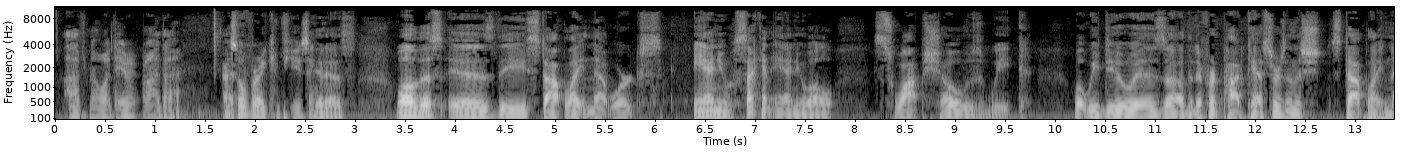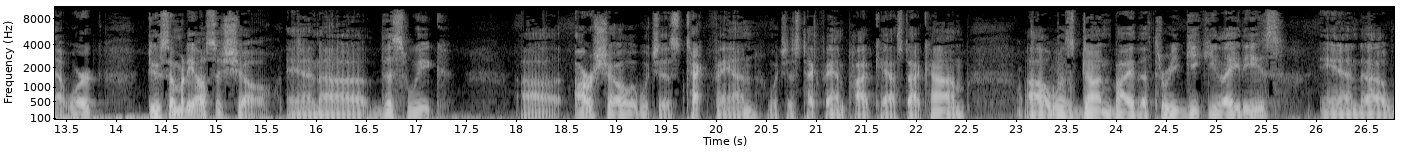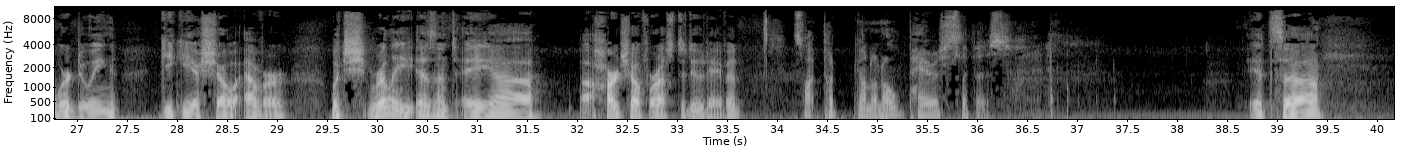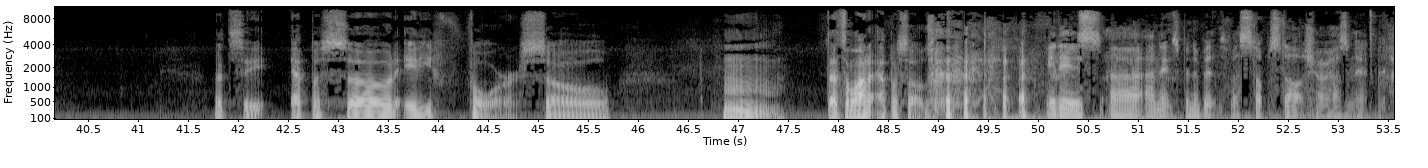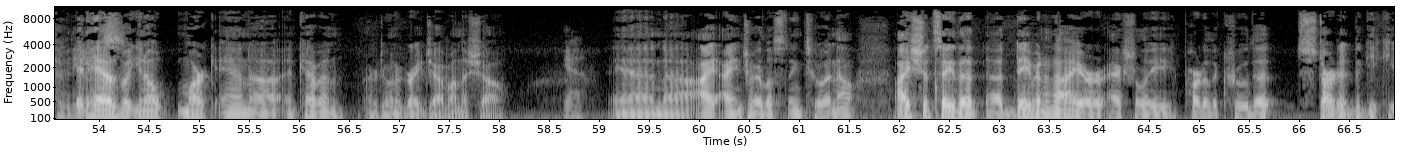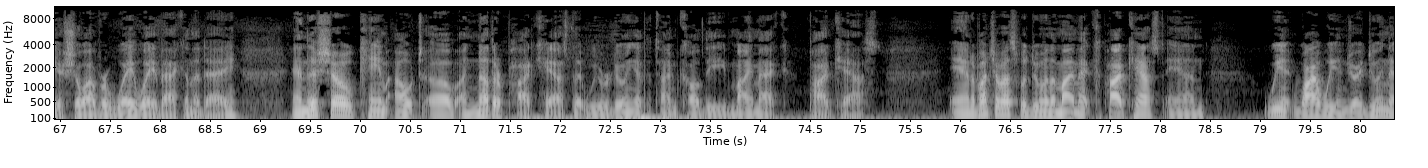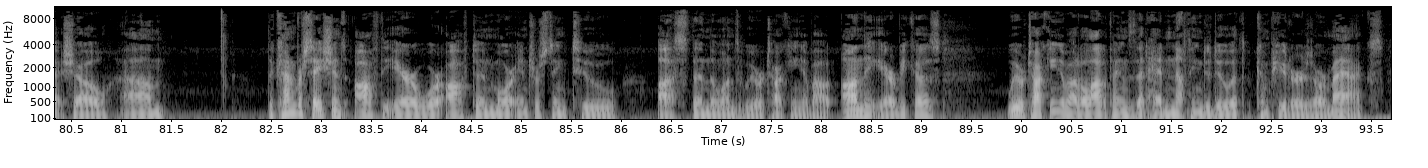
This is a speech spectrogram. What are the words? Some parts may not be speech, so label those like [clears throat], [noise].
I have no idea either. It's all very confusing. It is. Well, this is the Stoplight Network's annual, second annual Swap Shows Week. What we do is uh, the different podcasters in the Sh- Stoplight Network do somebody else's show, and uh, this week. Uh, our show, which is Tech Fan, which is techfanpodcast.com, uh, was done by the three geeky ladies, and uh, we're doing geekiest show ever which really isn't a, uh, a hard show for us to do, David. It's like putting on an old pair of slippers. It's uh let's see, episode 84. So hmm, that's a lot of episodes. [laughs] it is, uh, and it's been a bit of a stop-start show, hasn't it? it years. has, but you know, Mark and uh, and Kevin are doing a great job on the show. Yeah and uh, I, I, enjoy listening to it. Now, I should say that uh, David and I are actually part of the crew that started the Geekiest Show ever way, way back in the day. And this show came out of another podcast that we were doing at the time called the MyMac Podcast. And a bunch of us were doing the MyMac podcast, and we while we enjoyed doing that show, um, the conversations off the air were often more interesting to us than the ones we were talking about on the air because we were talking about a lot of things that had nothing to do with computers or Macs,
